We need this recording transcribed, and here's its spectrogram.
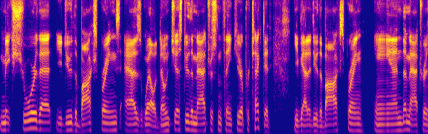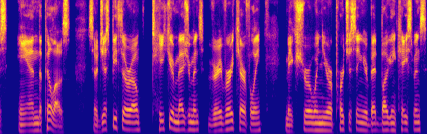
make sure that you do the box springs as well. Don't just do the mattress and think you're protected. You've got to do the box spring and the mattress and the pillows. So just be thorough. Take your measurements very, very carefully. Make sure when you're purchasing your bed bug encasements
